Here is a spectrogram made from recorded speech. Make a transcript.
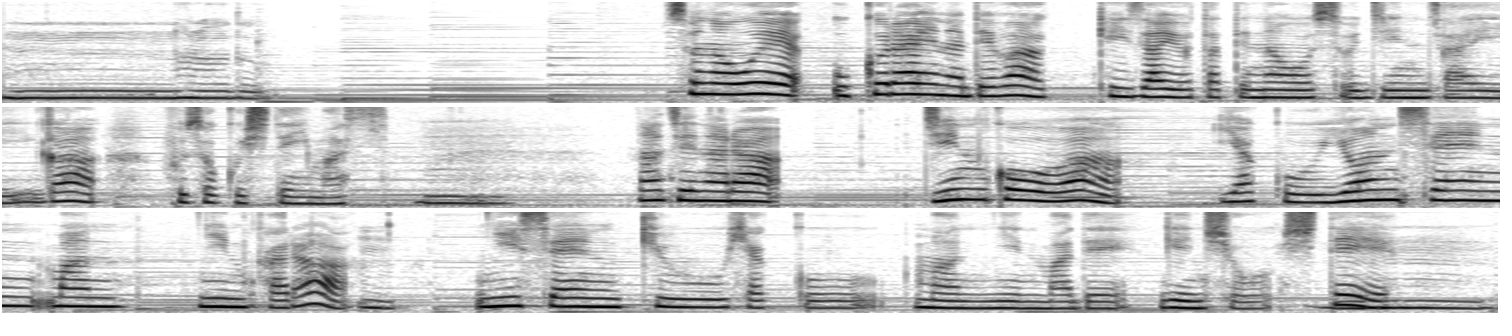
うーんなるほど。その上ウクライナでは経済を立て直す人材が不足しています。うん。なぜなら人口は約4000万人からうん2900万人まで減少して、うん。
